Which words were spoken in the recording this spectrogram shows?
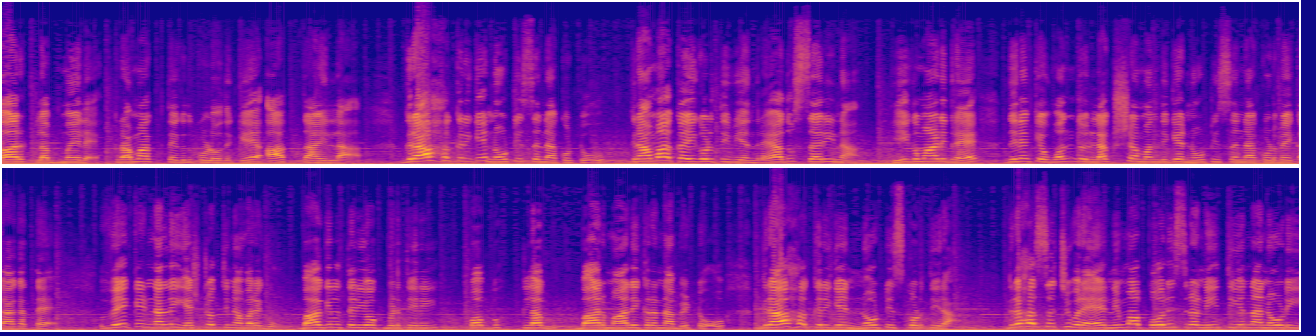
ಬಾರ್ ಕ್ಲಬ್ ಮೇಲೆ ಕ್ರಮ ತೆಗೆದುಕೊಳ್ಳೋದಕ್ಕೆ ಆಗ್ತಾ ಇಲ್ಲ. ಗ್ರಾಹಕರಿಗೆ ನೋಟಿಸ್ ಅನ್ನ ಕೊಟ್ಟು ಕ್ರಮ ಕೈಗೊಳ್ತೀವಿ ಅಂದ್ರೆ ಅದು ಸರಿನಾ? ಹೀಗೆ ಮಾಡಿದ್ರೆ ದಿನಕ್ಕೆ ಒಂದು ಲಕ್ಷ ಮಂದಿಗೆ ನೋಟಿಸ್ ಅನ್ನ ಕೊಡಬೇಕಾಗತ್ತೆ. ವೀಕೆಂಡ್ನಲ್ಲಿ ಎಷ್ಟೊತ್ತಿನವರೆಗೂ ಬಾಗಿಲು ತೆರೆಯೋಕ್ ಬಿಡ್ತೀರಿ? ಪಬ್, ಕ್ಲಬ್, ಬಾರ್ ಮಾಲೀಕರನ್ನ ಬಿಟ್ಟು ಗ್ರಾಹಕರಿಗೆ ನೋಟಿಸ್ ಕೊಡ್ತೀರಾ? ಗೃಹ ಸಚಿವರೇ, ನಿಮ್ಮ ಪೊಲೀಸರ ನೀತಿಯನ್ನ ನೋಡಿ,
